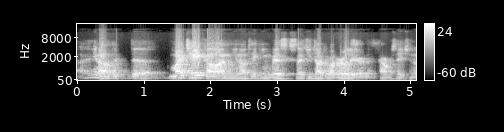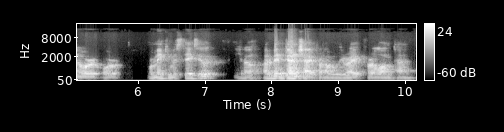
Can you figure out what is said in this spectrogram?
Uh, you know, the, the my take on you know taking risks, as you talked about earlier in the conversation, or or or making mistakes, it would you know I'd have been gun shy probably right for a long time.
